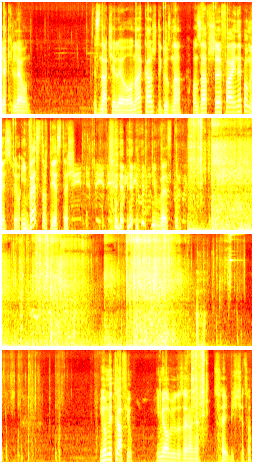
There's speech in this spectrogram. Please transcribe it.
Jaki Leon? Znacie Leona? Każdy go zna. On zawsze fajne pomysły ma. Inwestor ty jesteś! Inwestor. Aha. I on mnie trafił. I mnie obił do zera, nie? Zajebiście, co?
